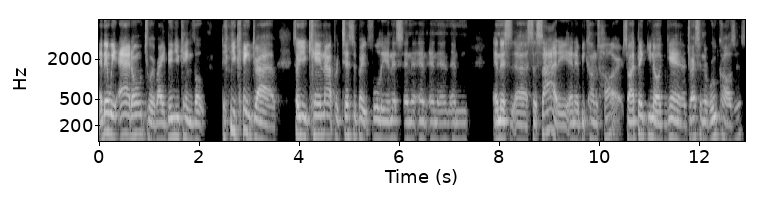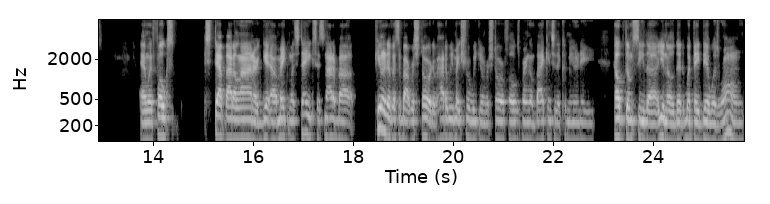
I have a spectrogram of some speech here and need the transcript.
And then we add on to it, right? Then you can't vote, you can't drive, so you cannot participate fully in this and and and and in this uh, society, and it becomes hard. So I think you know, again, addressing the root causes, and when folks step out of line or get or make mistakes, it's not about punitive; it's about restorative. How do we make sure we can restore folks, bring them back into the community? help them see the you know that what they did was wrong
